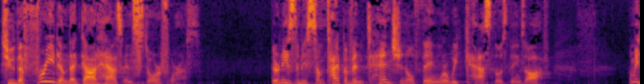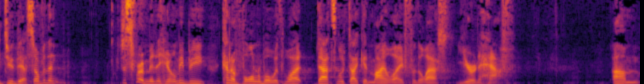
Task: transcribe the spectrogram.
to the freedom that God has in store for us. There needs to be some type of intentional thing where we cast those things off. Let me do this over the just for a minute here. Let me be kind of vulnerable with what that's looked like in my life for the last year and a half. Um,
